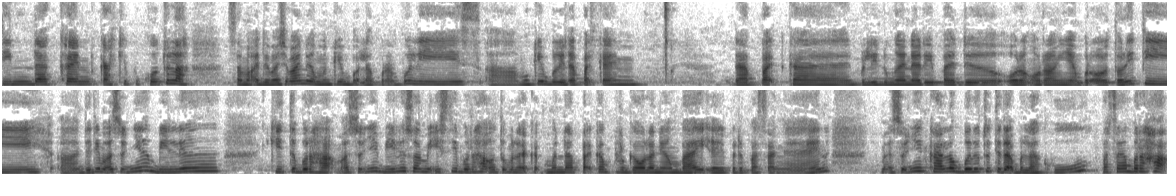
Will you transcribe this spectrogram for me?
tindakan kaki pukul tu lah. Sama ada macam mana, mungkin buat laporan polis, uh, mungkin boleh dapatkan dapatkan perlindungan daripada orang-orang yang berautoriti. Uh, jadi maksudnya bila kita berhak, maksudnya bila suami isteri berhak untuk mendapatkan pergaulan yang baik daripada pasangan, maksudnya kalau benda tu tidak berlaku, pasangan berhak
